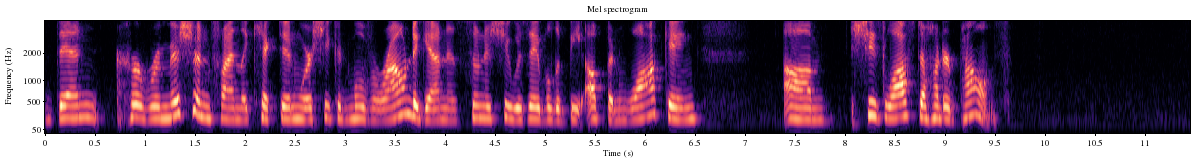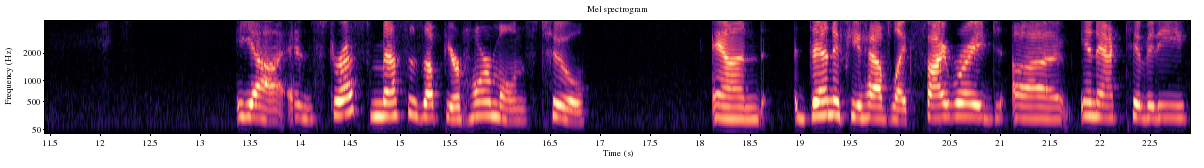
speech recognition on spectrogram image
then her remission finally kicked in where she could move around again. As soon as she was able to be up and walking um, she's lost 100 pounds. Yeah and stress messes up your hormones too. And then if you have like thyroid uh, inactivity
